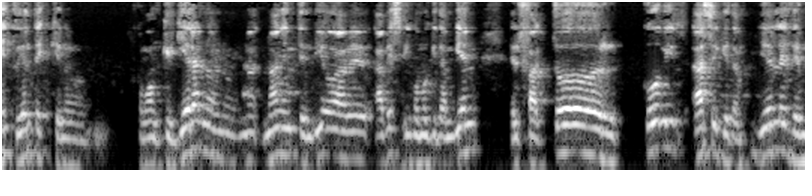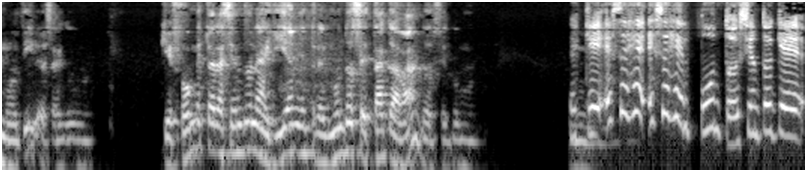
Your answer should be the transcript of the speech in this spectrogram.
estudiantes que no, como aunque quieran, no, no, no han entendido a, ver, a, veces, y como que también el factor COVID hace que también les desmotive, o sea, como que FOME estar haciendo una guía mientras el mundo se está acabando, o sea, como... Es que ese es, ese es el punto, siento que,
